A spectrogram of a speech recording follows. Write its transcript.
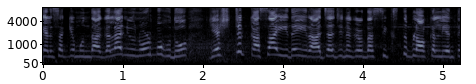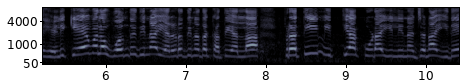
ಕೆಲಸಕ್ಕೆ ಮುಂದಾಗಲ್ಲ. ನೀವು ನೋಡಬಹುದು ಎಷ್ಟು ಕಸ ಇದೆ ಈ ರಾಜಾಜಿನಗರದ ಸಿಕ್ಸ್ತ್ ಬ್ಲಾಕಲ್ಲಿ ಅಂತ ಹೇಳಿ. ಕೇವಲ ಒಂದು ದಿನ, ಎರಡು ದಿನದ ಕಥೆಯಲ್ಲ. ಪ್ರತಿನಿತ್ಯ ಕೂಡ ಇಲ್ಲಿನ ಜನ ಇದೇ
